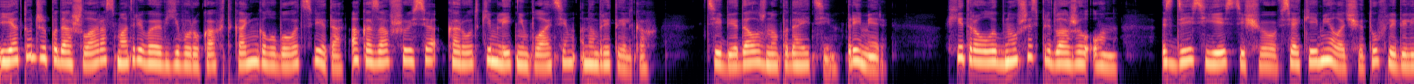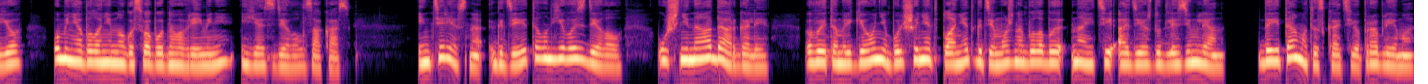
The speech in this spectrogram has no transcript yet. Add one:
Я тут же подошла, рассматривая в его руках ткань голубого цвета, оказавшуюся коротким летним платьем на бретельках. «Тебе должно подойти. Примерь». Хитро улыбнувшись, предложил он — Здесь есть еще всякие мелочи, туфли, белье. У меня было немного свободного времени, и я сделал заказ. Интересно, где это он его сделал? Уж не на Адаргале. В этом регионе больше нет планет, где можно было бы найти одежду для землян. Да и там отыскать ее проблема.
